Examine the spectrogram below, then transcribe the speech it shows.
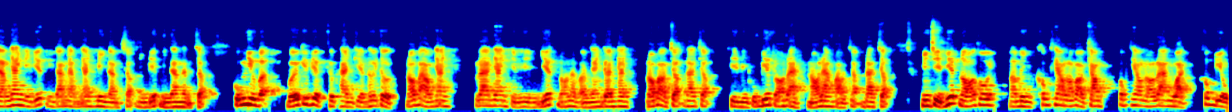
làm nhanh mình biết mình đang làm nhanh mình làm chậm mình biết mình đang làm chậm. Cũng như vậy với cái việc thực hành thiền hơi thở nó vào nhanh ra nhanh thì mình biết nó là vào nhanh ra nhanh. Nó vào chậm ra chậm thì mình cũng biết rõ ràng nó đang vào chậm ra chậm. Mình chỉ biết nó thôi mà mình không theo nó vào trong không theo nó ra ngoài không điều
